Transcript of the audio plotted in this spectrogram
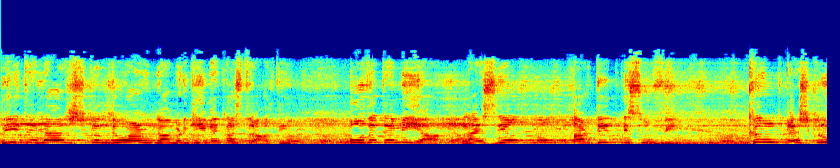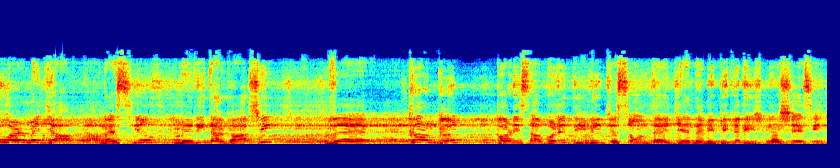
Byrylash, kënduar nga Mërgime Kastrati. Udhët e mia, na e sjell Ardit Isufi. Këngë e shkruar me gjak, na e sjell Merita Gashi dhe këngën, Për Isa Boletinin që sonte gjendemi pikërisht në shesin,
